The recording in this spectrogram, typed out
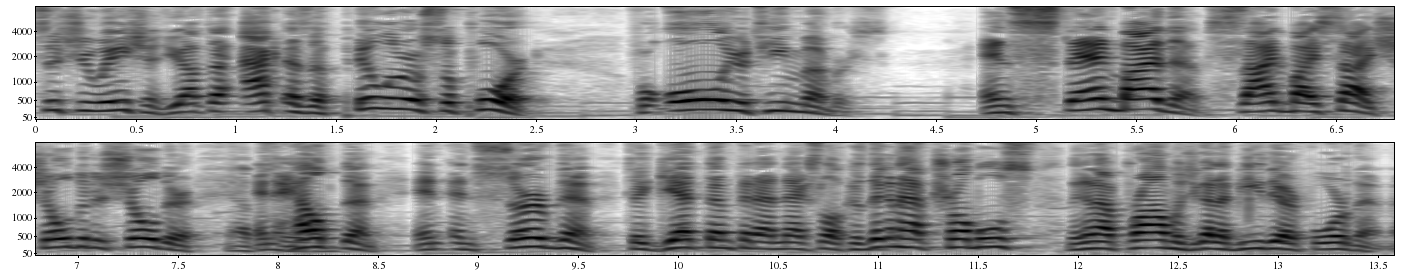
situations, you have to act as a pillar of support for all your team members and stand by them side by side, shoulder to shoulder, and help them and, and serve them to get them to that next level. Because they're going to have troubles, they're going to have problems. You got to be there for them.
